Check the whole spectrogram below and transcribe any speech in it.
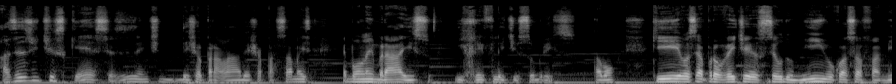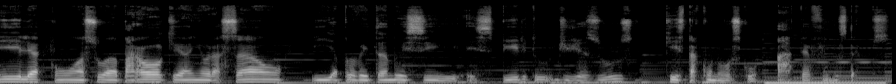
Às vezes a gente esquece, às vezes a gente deixa para lá, deixa passar, mas é bom lembrar isso e refletir sobre isso, tá bom? Que você aproveite o seu domingo com a sua família, com a sua paróquia em oração e aproveitando esse espírito de Jesus que está conosco até o fim dos tempos.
